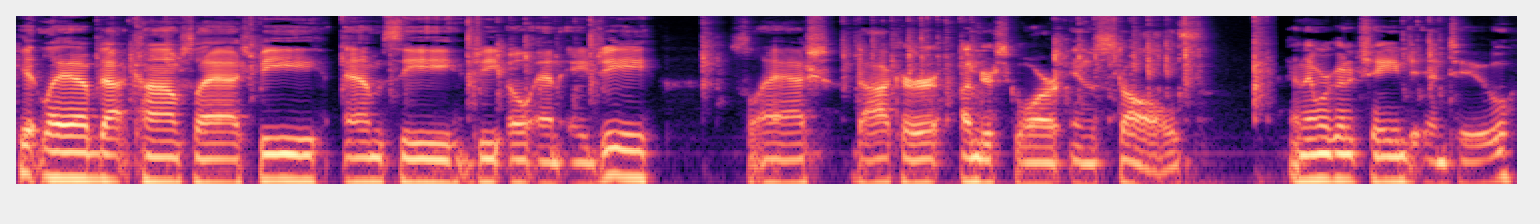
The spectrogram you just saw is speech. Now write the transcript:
gitlab.com slash bmcgonag slash docker underscore installs. And then we're going to change into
